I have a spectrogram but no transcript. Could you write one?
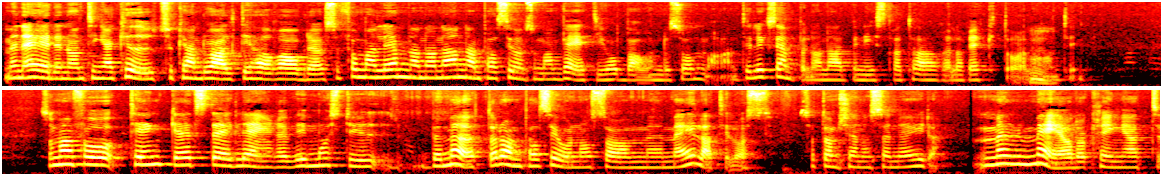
Men är det någonting akut så kan du alltid höra av dig och så får man lämna någon annan person som man vet jobbar under sommaren. Till exempel någon administratör eller rektor eller mm. någonting. Så man får tänka ett steg längre. Vi måste ju bemöta de personer som mejlar till oss så att de känner sig nöjda. Men mer då kring att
